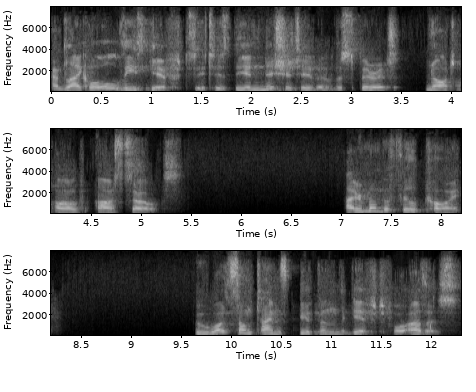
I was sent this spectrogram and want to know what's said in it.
And like all these gifts, it is the initiative of the Spirit, not of ourselves. I remember Phil Coy, who was sometimes given the gift for others,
